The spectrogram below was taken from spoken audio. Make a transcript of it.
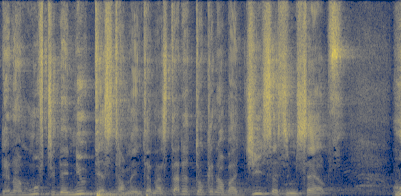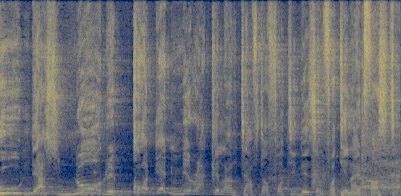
Then I moved to the New Testament and I started talking about Jesus himself, who there's no recorded miracle until after 40 days and 40 nights fasting.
